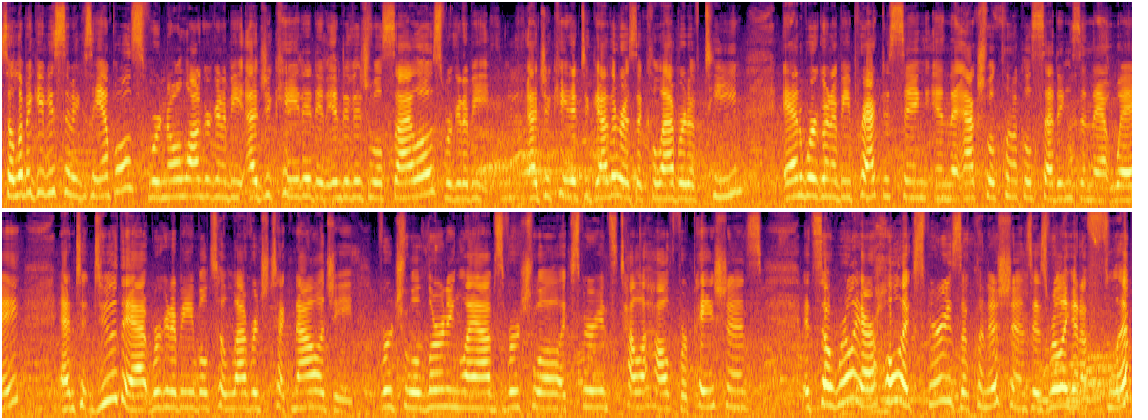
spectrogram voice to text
So let me give you some examples. We're no longer going to be educated in individual silos. We're going to be educated together as a collaborative team, and we're going to be practicing in the actual clinical settings in that way. And to do that, we're going to be able to leverage technology, virtual learning labs, virtual experience telehealth for patients. And so really our whole experience of clinicians is really going to flip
